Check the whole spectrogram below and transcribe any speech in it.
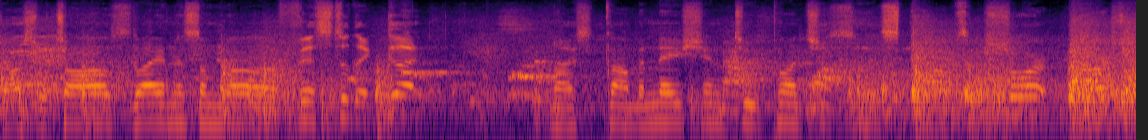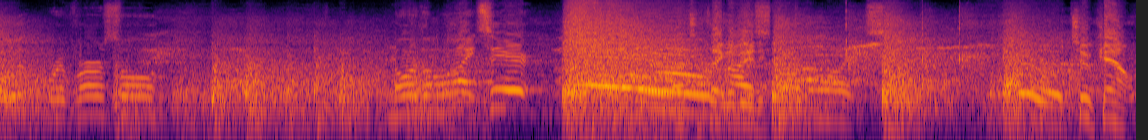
Joshua Charles landing some uh, fists to the gut. Nice combination. Two punches and stops him short. Partial whip reversal. Northern Lights here. That's a thing of Nice beauty. Northern Lights. Oh, two count.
